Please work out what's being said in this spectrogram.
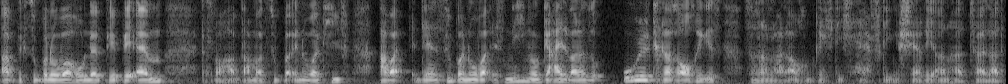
Artback Supernova 100 ppm. Das war damals super innovativ. Aber der Supernova ist nicht nur geil, weil er so ultra rauchig ist, sondern weil er auch einen richtig heftigen Sherry-Anhaltteil hat.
